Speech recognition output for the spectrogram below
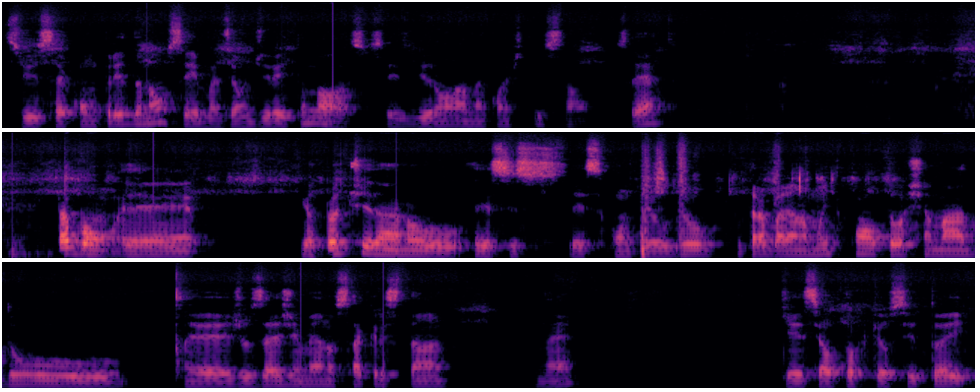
Se isso é cumprido, não sei, mas é um direito nosso. Vocês viram lá na Constituição, certo? Tá bom. É, eu estou tirando esses, esse conteúdo trabalhando muito com um autor chamado é, José Gimeno Sacristan, né? Que é esse autor que eu cito aí.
